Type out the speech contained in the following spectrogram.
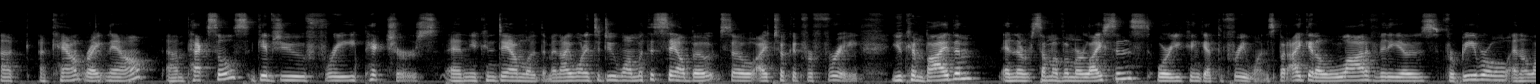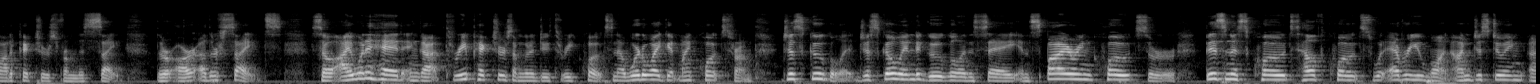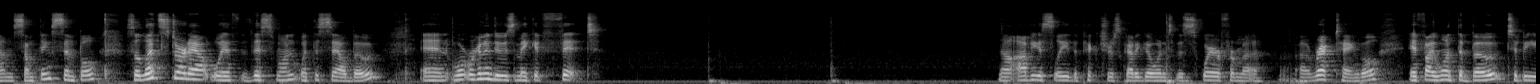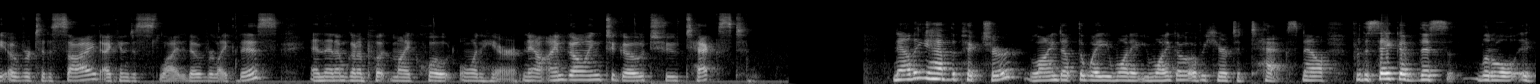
uh, account right now. Um, Pexels gives you free pictures and you can download them. And I wanted to do one with a sailboat, so I took it for free. You can buy them and there, some of them are licensed or you can get the free ones. But I get a lot of videos for B-roll and a lot of pictures from this site. There are other sites. So I went ahead and got three pictures. I'm going to do three quotes. Now, where do I get my quotes from? Just Google it. Just go into Google and say inspiring quotes or business quotes, health quotes, whatever you want. I'm just doing um, something simple. So let's start out with this one with the sailboat. And what we're going to do is make it fit Now, obviously, the picture's got to go into the square from a, a, rectangle. If I want the boat to be over to the side, I can just slide it over like this. And then I'm going to put my quote on here. Now, I'm going to go to text. Now that you have the picture lined up the way you want it, you want to go over here to text. Now, for the sake of this little eh,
